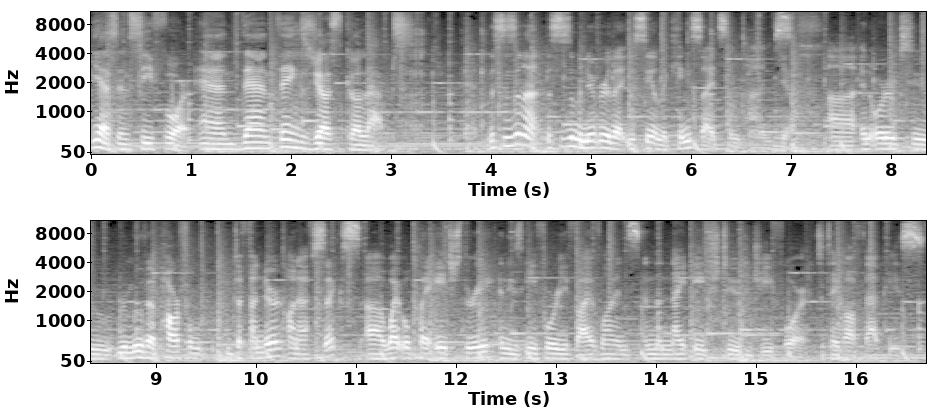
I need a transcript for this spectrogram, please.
Yes, in c4, and then things just collapse. This isn't a this is a maneuver that you see on the king side sometimes. Yes. Uh, in order to remove a powerful defender on f6, uh, white will play h3 in these e e4, e5 lines, and then knight h2 to g4 to take off that piece.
